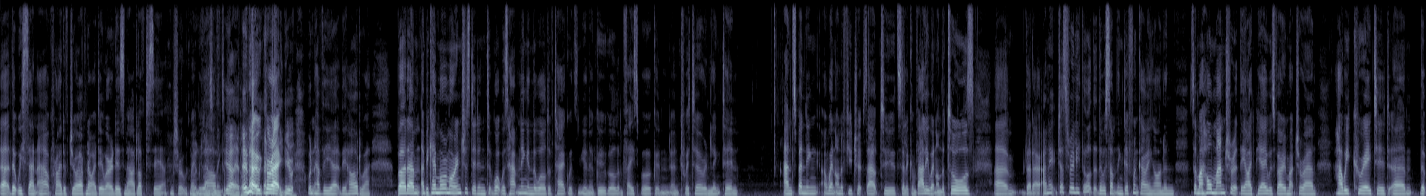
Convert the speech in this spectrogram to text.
uh, that we sent out. Pride of Joy. I have no idea where it is now. I'd love to see it. I'm sure it would make Wouldn't me laugh. something to yeah, play it on. no, correct. Yeah. You wouldn't have the uh, the hardware. But um, I became more and more interested into what was happening in the world of tech with you know Google and Facebook and, and Twitter and LinkedIn. And spending, I went on a few trips out to Silicon Valley, went on the tours, um, that I, and it just really thought that there was something different going on. And so my whole mantra at the IPA was very much around how we created um, that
